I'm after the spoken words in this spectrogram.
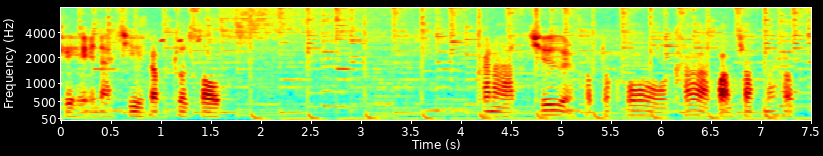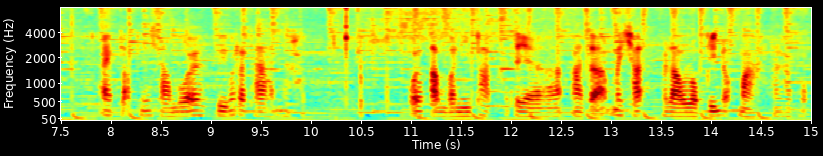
เคได้ชื่อครับตรวจสอบ ขนาดชื่อนะครับแล้วก็ค่าความชัดนะครับให้ปรับที่300คือมาตรฐานนะครับเพราะต่ำกว่านี้ภาพก็จะอาจจะไม่ชัดเวลาเราปริ้นออกมานะครับผม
